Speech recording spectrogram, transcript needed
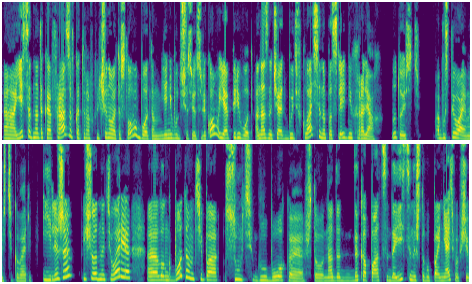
А, есть одна такая фраза, в которой включено это слово ботом. Я не буду сейчас ее целиком, я перевод. Она означает быть в классе на последних ролях. Ну, то есть об успеваемости говорит. Или же еще одна теория э, лонгботом, типа суть глубокая, что надо докопаться до истины, чтобы понять вообще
